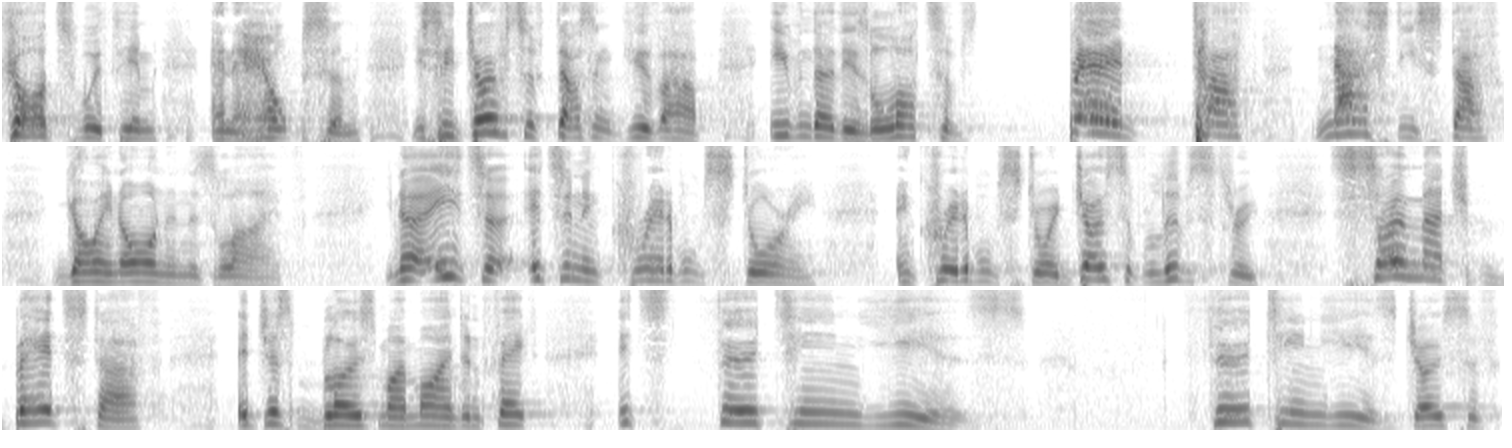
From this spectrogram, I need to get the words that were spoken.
God's with him and helps him. You see, Joseph doesn't give up, even though there's lots of bad, tough, nasty stuff going on in his life. You know, it's, a, it's an incredible story. Incredible story. Joseph lives through so much bad stuff it just blows my mind. In fact, it's 13 years. 13 years Joseph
